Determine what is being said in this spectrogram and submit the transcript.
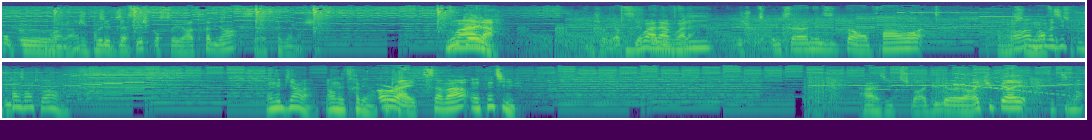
on peut, Voilà, on je peut pense les placer, je pense que ça ira très bien. Ça va très bien marcher. Nickel. Voilà. Je regarde s'il y a Voilà, pas de voilà. vie, des choses comme ça, n'hésite pas à en prendre. Oh c'est non, vas-y, prends-en toi. On est bien là. Là, on est très bien. Ok, Alright. Ça va, on continue. Ah zut, je l'aurais dû le récupérer. Effectivement.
